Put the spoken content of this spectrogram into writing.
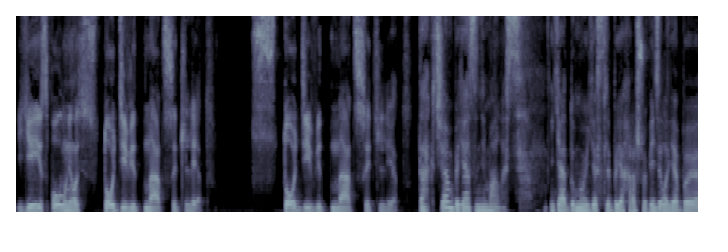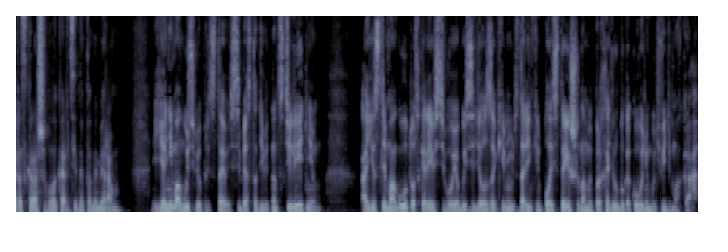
Ей исполнилось 119 лет. 119 лет. Так, чем бы я занималась? Я думаю, если бы я хорошо видела, я бы раскрашивала картины по номерам. Я не могу себе представить себя 119-летним, а если могу, то, скорее всего, я бы сидел за каким-нибудь стареньким PlayStation и проходил бы какого-нибудь Ведьмака.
